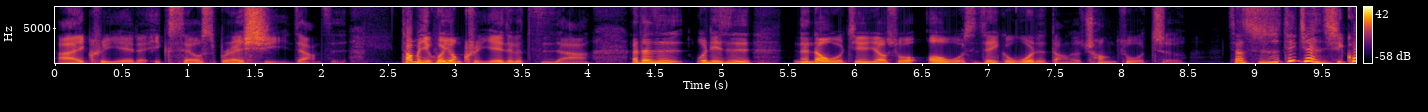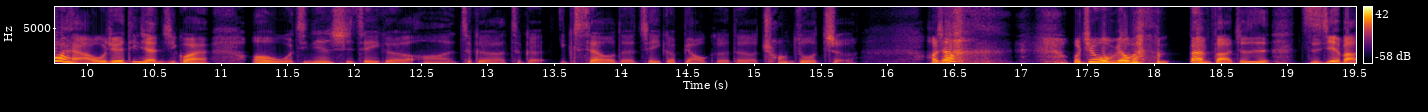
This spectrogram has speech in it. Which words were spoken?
I create Excel spreadsheet 这样子，他们也会用 create 这个字啊。啊，但是问题是，难道我今天要说哦，我是这个 Word 档的创作者？这样其实听起来很奇怪啊！我觉得听起来很奇怪哦。我今天是这个啊，这个这个 Excel 的这个表格的创作者，好像 我觉得我没有办办法，就是直接把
